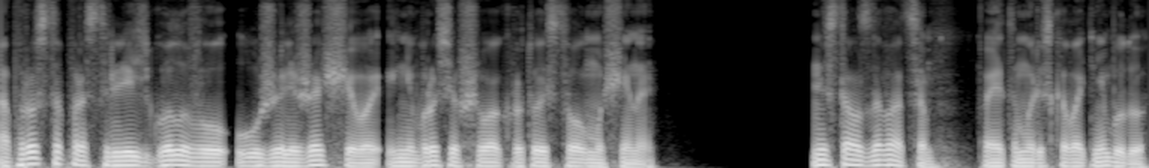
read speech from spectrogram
а просто прострелить голову у уже лежащего и не бросившего крутой ствол мужчины. Не стал сдаваться, поэтому рисковать не буду.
